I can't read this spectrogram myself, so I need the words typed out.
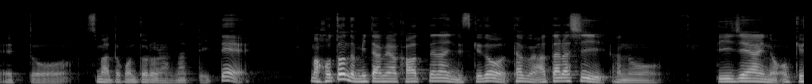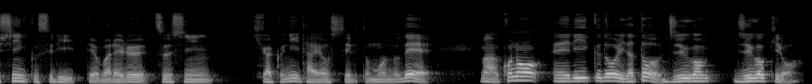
えっと、スマートコントローラーになっていて、まあ、ほとんど見た目は変わってないんですけど、多分新しい、あの、DJI の OcuSync3 って呼ばれる通信規格に対応していると思うので、まあ、このリーク通りだと15、15キロ、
